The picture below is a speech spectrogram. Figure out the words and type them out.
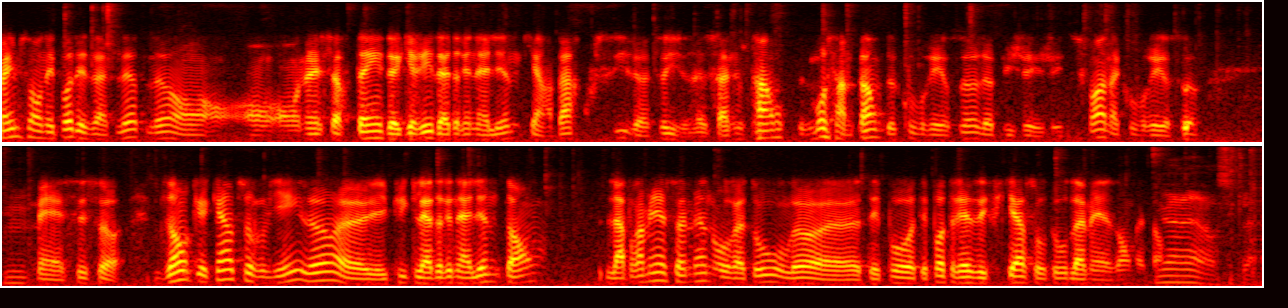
même si on n'est pas des athlètes, là, on, a un certain degré d'adrénaline qui embarque aussi. Là, ça nous tente. Moi, ça me tente de couvrir ça, là, puis j'ai, du fun à couvrir ça. Hmm. Mais c'est ça. Disons que quand tu reviens là, euh, et puis que l'adrénaline tombe, la première semaine au retour, là, euh, t'es pas, pas très efficace autour de la maison, maintenant. Non, non, c'est clair.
